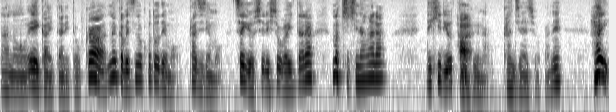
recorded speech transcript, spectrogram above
あの、絵描いたりとか、なんか別のことでも、家事でも作業してる人がいたら、まあ、聞きながらできるよっていう風な感じなんでしょうかね。はい。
